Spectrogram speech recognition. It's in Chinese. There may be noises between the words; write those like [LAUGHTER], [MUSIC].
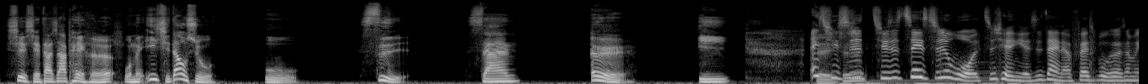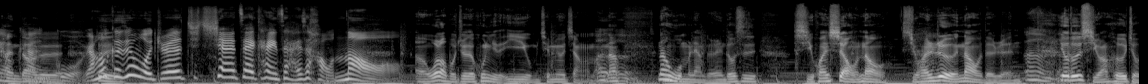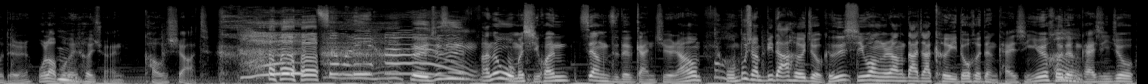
谢谢大家配合，我们一起倒数：五、四、三、二、一。哎、对就是其实其实这支我之前也是在你的 Facebook 上面有看过，然后可是我觉得现在再看一次还是好闹哦。呃，我老婆觉得婚礼的意义，我们前面有讲了嘛。那那我们两个人都是喜欢笑闹、喜欢热闹的人，嗯，又都是喜欢喝酒的人。我老婆会嗯很喜欢 call shot，[GASPS] 这么厉害？[LAUGHS] 对，就是反正我们喜欢这样子的感觉。然后我们不喜欢逼大家喝酒，可是希望让大家可以都喝得很开心，因为喝得很开心就。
